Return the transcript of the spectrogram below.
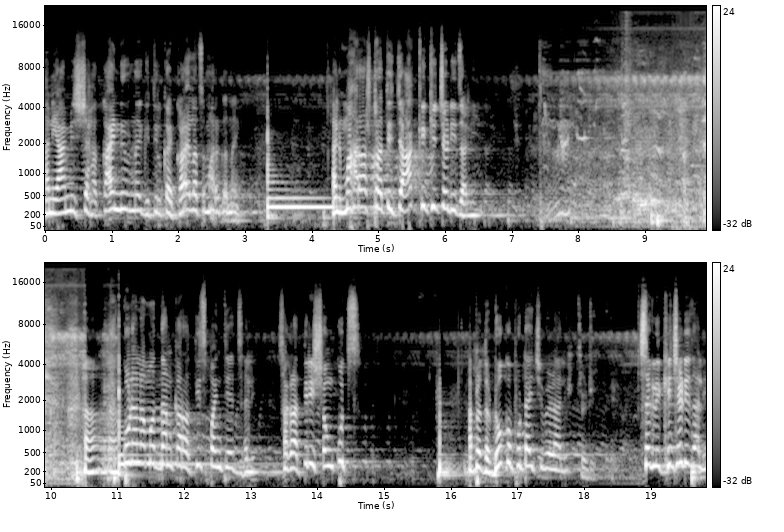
आणि अमित शहा काय निर्णय घेतील काय कळायलाच मार्ग नाही. आणि महाराष्ट्रात तिची अख्खी खिचडी झाली. कुणाला मतदान करावं? तीच पंचायत झाली. सगळा त्रिशंकूच. आपलं तर डोकं फुटायची वेळ आली. सगळी खिचडी झाली.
